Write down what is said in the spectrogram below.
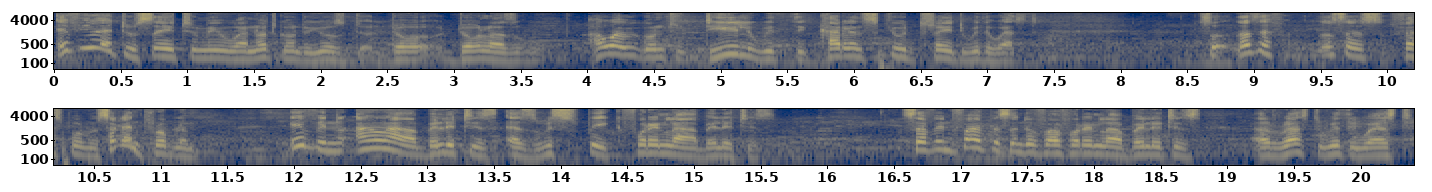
If you were to say to me, we're not going to use do- do- dollars, how are we going to deal with the current skewed trade with the West? So that's a that's a first problem. Second problem, even our liabilities as we speak, foreign liabilities, 75% of our foreign liabilities rest with the West,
